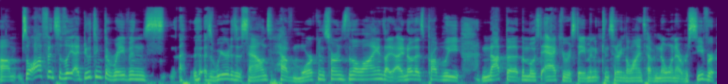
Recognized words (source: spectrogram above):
Um, so offensively, I do think the Ravens, as weird as it sounds, have more concerns than the Lions. I, I know that's probably not the the most accurate statement considering the Lions have no one at receiver.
